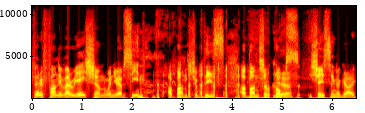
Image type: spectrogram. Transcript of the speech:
very funny variation when you have seen a bunch of these, a bunch of cops yeah. chasing a guy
